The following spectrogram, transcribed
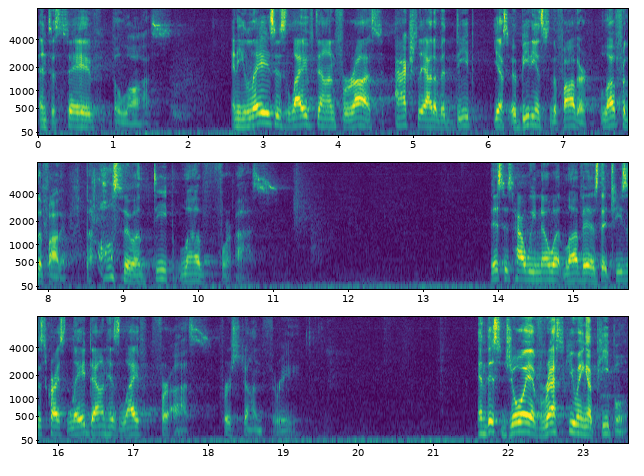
and to save the lost. And he lays his life down for us, actually out of a deep, yes, obedience to the Father, love for the Father, but also a deep love for us. This is how we know what love is that Jesus Christ laid down his life for us. 1 John 3. And this joy of rescuing a people,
